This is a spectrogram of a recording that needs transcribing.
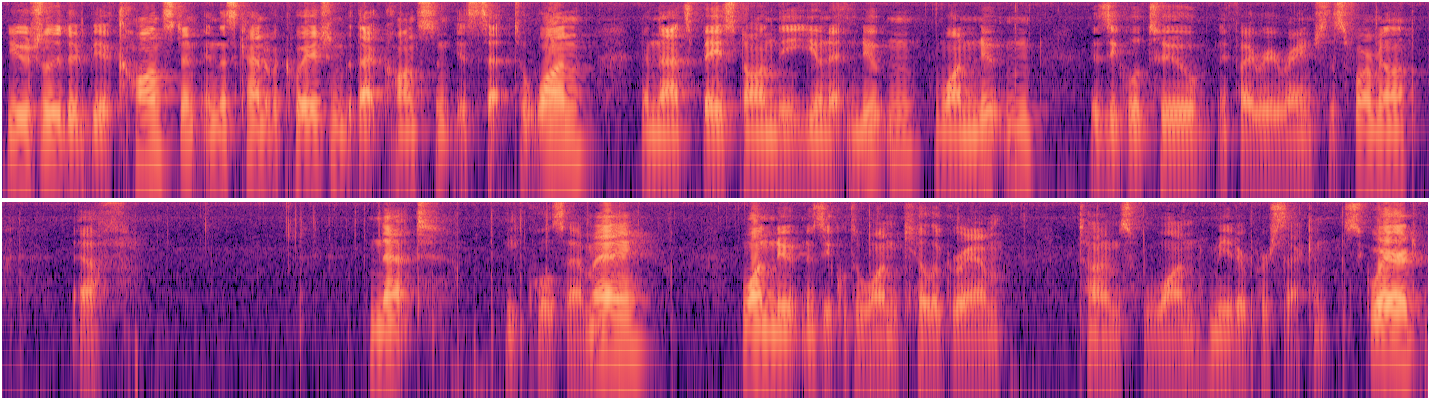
Usually there'd be a constant in this kind of equation, but that constant is set to 1, and that's based on the unit Newton. 1 Newton is equal to, if I rearrange this formula, F net equals ma. 1 newton is equal to 1 kilogram times 1 meter per second squared.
